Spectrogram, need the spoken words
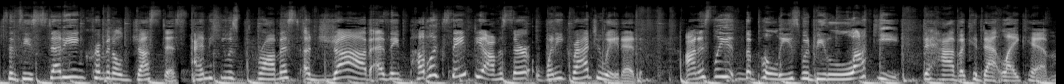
since he's studying criminal justice and he was promised a job as a public safety officer when he graduated. Honestly, the police would be lucky to have a cadet like him.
